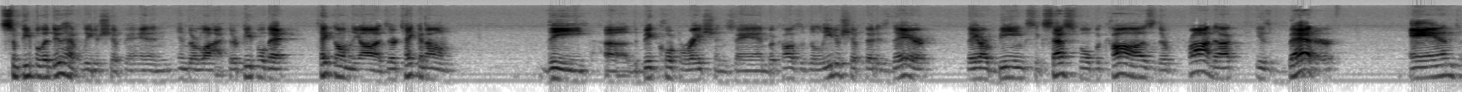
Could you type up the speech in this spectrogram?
some people that do have leadership in, in, in their life. There are people that take on the odds. They're taking on the uh, the big corporations, and because of the leadership that is there, they are being successful because their product is better and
